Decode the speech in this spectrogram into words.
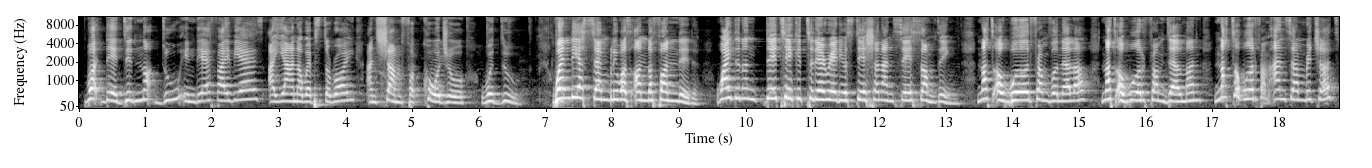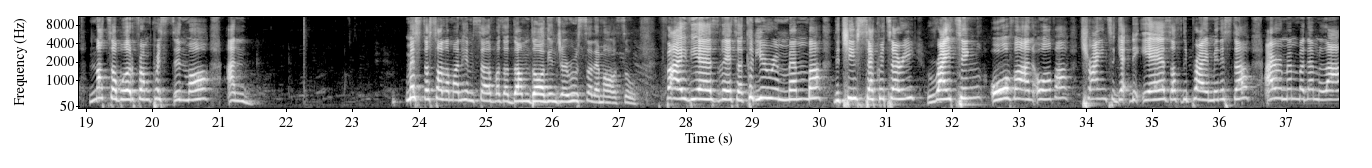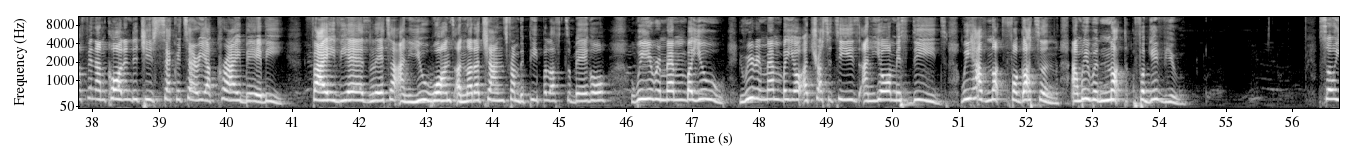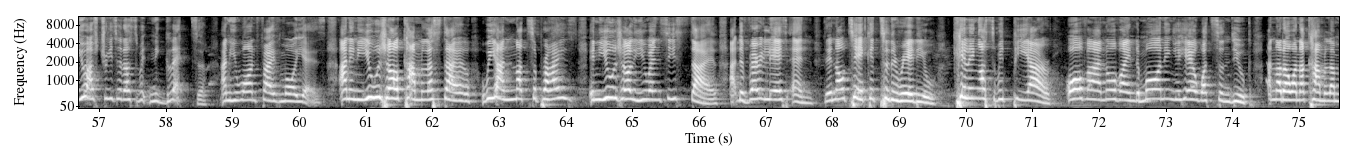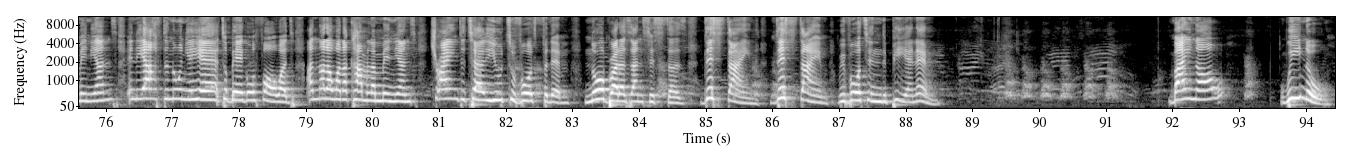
what they did not do in their five years, Ayanna Webster Roy and Shamfa Cudjoe would do. When the assembly was underfunded, why didn't they take it to their radio station and say something? Not a word from Vernella, not a word from Delmon, not a word from Anselm Richards, not a word from Christlyn Moore, and Mr. Solomon himself was a dumb dog in Jerusalem also. Five years later, could you remember the chief secretary writing over and over, trying to get the ears of the prime minister? I remember them laughing and calling the chief secretary a crybaby. Five years later, and you want another chance from the people of Tobago? We remember you. We remember your atrocities and your misdeeds. We have not forgotten, and we will not forgive you. So you have treated us with neglect and you want five more years. And in usual Kamala style, we are not surprised. In usual UNC style, at the very late end, they now take it to the radio killing us with PR. Over and over in the morning, you hear Watson Duke, another one of Kamala Minions. In the afternoon, you hear Tobago Forward. another one of Kamala Minions, trying to tell you to vote for them. No, brothers and sisters, this time, this time, we vote in the PNM. By now, we know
